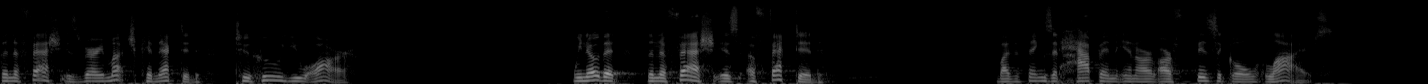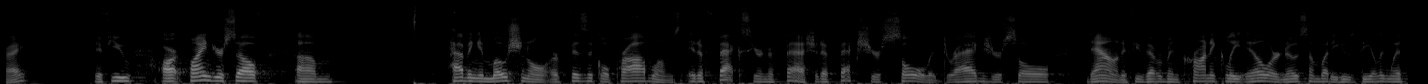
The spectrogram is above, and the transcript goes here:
The nephesh is very much connected to who you are. We know that the nephesh is affected by the things that happen in our, our physical lives, right? If you are, find yourself um, having emotional or physical problems, it affects your nephesh, it affects your soul, it drags your soul down. If you've ever been chronically ill or know somebody who's dealing with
